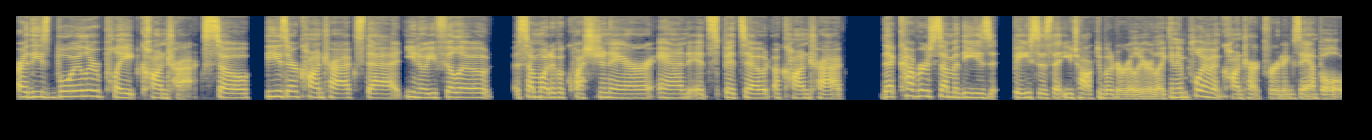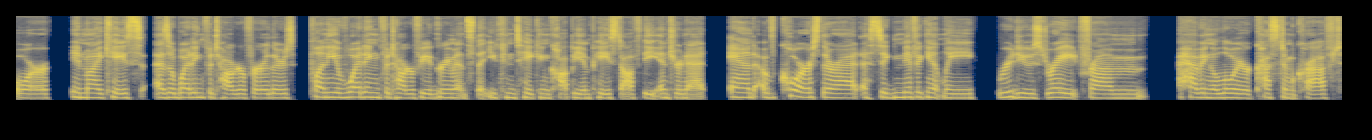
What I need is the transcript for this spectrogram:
are these boilerplate contracts. So these are contracts that, you know, you fill out somewhat of a questionnaire and it spits out a contract that covers some of these bases that you talked about earlier, like an employment contract, for an example. Or in my case, as a wedding photographer, there's plenty of wedding photography agreements that you can take and copy and paste off the internet. And of course, they're at a significantly reduced rate from having a lawyer custom craft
